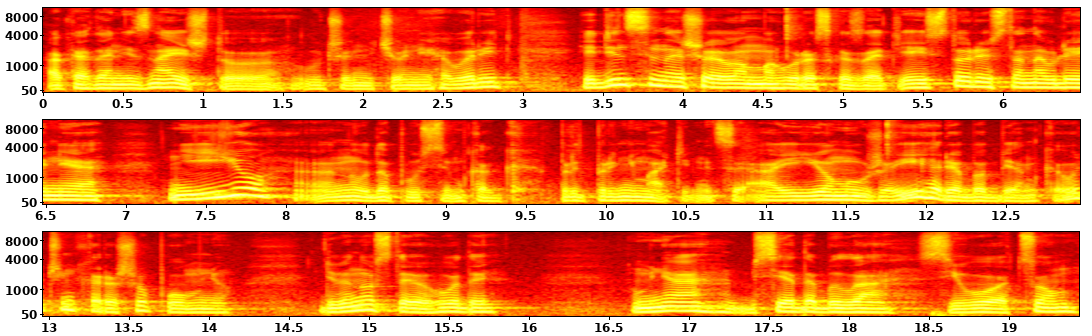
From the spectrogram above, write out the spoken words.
А когда не знаешь, то лучше ничего не говорить. Единственное, что я вам могу рассказать, я историю становления не ее, э, ну, допустим, как предпринимательницы, а ее мужа Игоря Бабенко очень хорошо помню. 90-е годы у меня беседа была с его отцом.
